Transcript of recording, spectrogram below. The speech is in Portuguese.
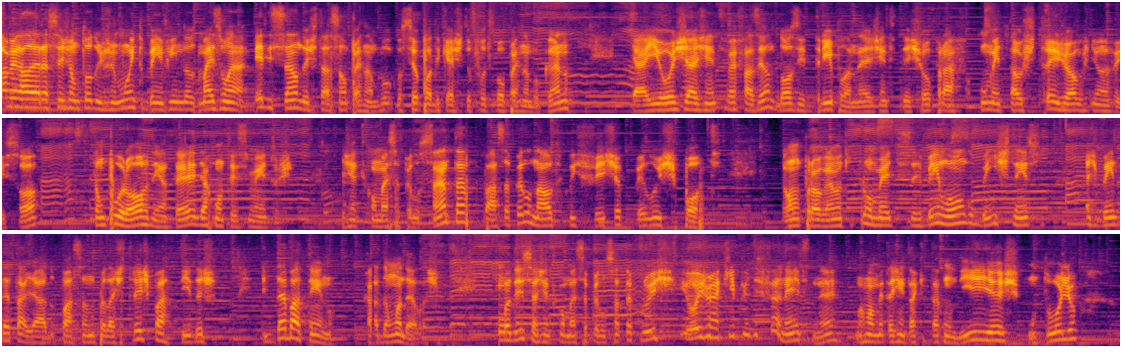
Salve galera, sejam todos muito bem-vindos a mais uma edição do Estação Pernambuco, seu podcast do futebol pernambucano. E aí hoje a gente vai fazer uma dose tripla, né? A gente deixou para comentar os três jogos de uma vez só. Então por ordem até de acontecimentos. A gente começa pelo Santa, passa pelo Náutico e fecha pelo Esporte. É um programa que promete ser bem longo, bem extenso, mas bem detalhado, passando pelas três partidas e debatendo cada uma delas. Como eu disse, a gente começa pelo Santa Cruz e hoje é uma equipe diferente, né? Normalmente a gente aqui tá com Dias, com Túlio.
